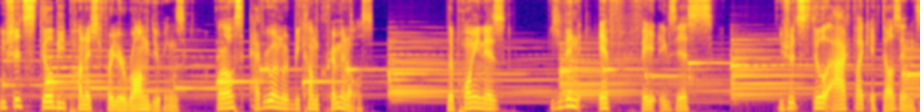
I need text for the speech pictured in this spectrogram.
you should still be punished for your wrongdoings, or else everyone would become criminals. The point is, even if fate exists, you should still act like it doesn't.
